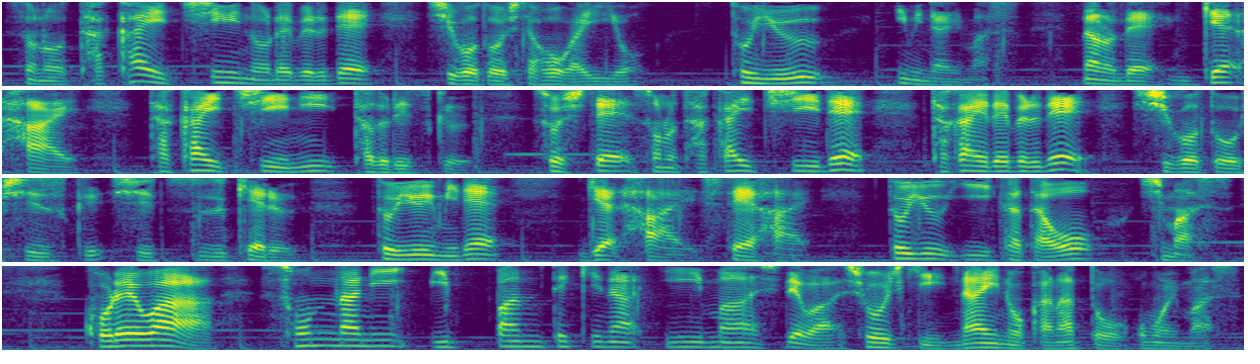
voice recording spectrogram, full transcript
その高い地位のレベルで仕事をした方がいいよ。という意味になります。なので get high 高い地位にたどり着く。そしてその高い地位で高いレベルで仕事をし続ける。という意味で get high stay high という言い方をします。これはそんなに一般的な言い回しでは正直ないのかなと思います。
